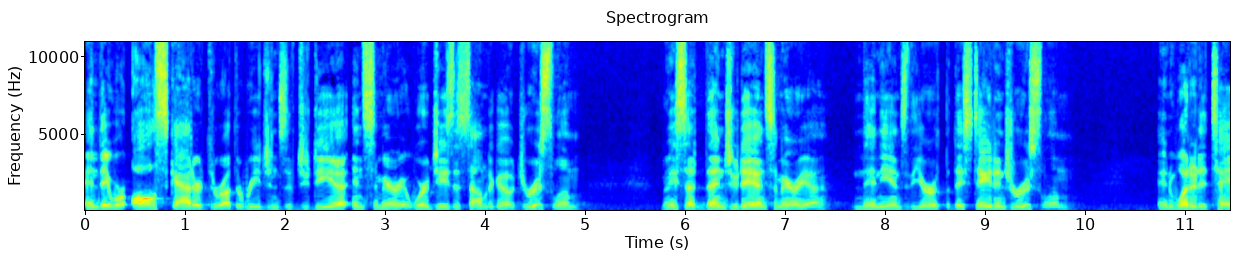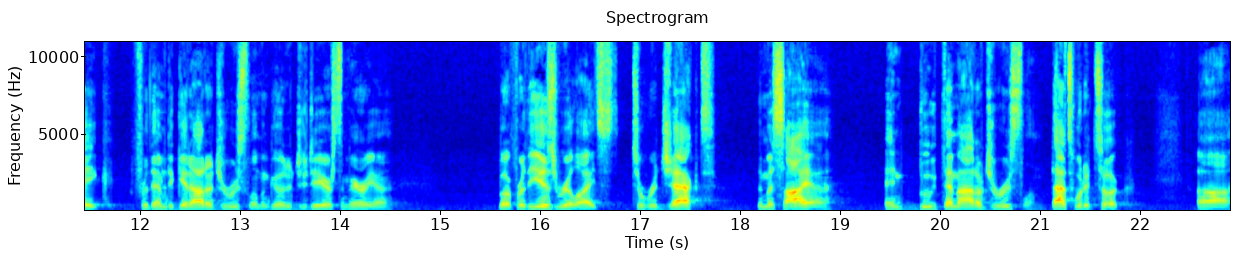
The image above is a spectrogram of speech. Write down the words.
and they were all scattered throughout the regions of Judea and Samaria. Where Jesus tell them to go? Jerusalem. When he said, then Judea and Samaria, and then the ends of the earth. But they stayed in Jerusalem. And what did it take? for them to get out of Jerusalem and go to Judea or Samaria, but for the Israelites to reject the Messiah and boot them out of Jerusalem. That's what it took, uh,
